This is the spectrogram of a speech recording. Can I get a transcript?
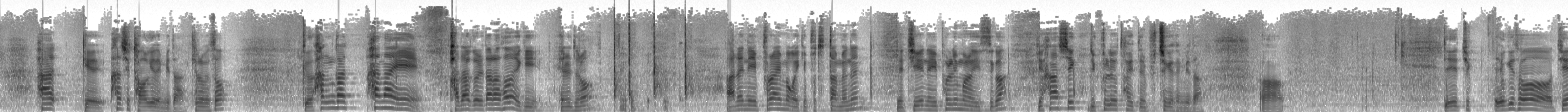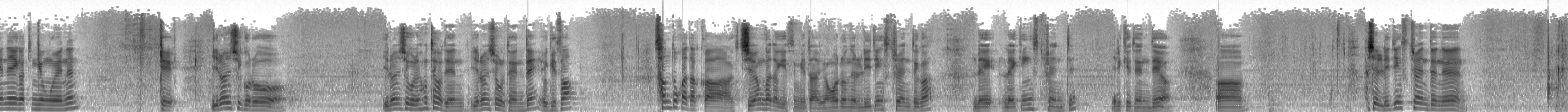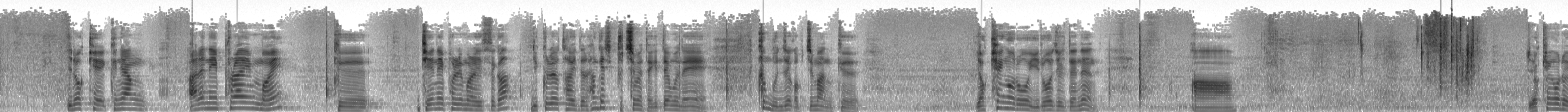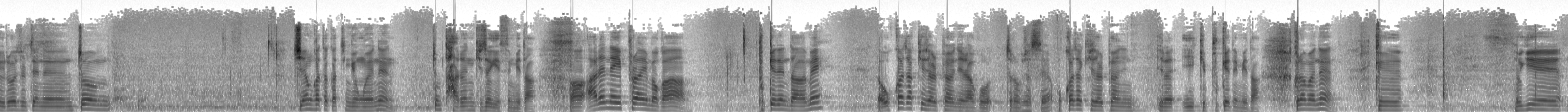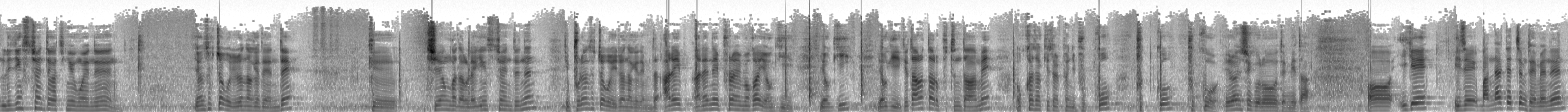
하, 이렇게 하나씩 더하게 됩니다. 그러면서 그 한 가 하나의 가닥을 따라서 여기 예를 들어 RNA primer가 이렇게 붙었다면은 DNA polymerase가 하나씩 뉴클레오타이드를 붙이게 됩니다. 어, 네, 여기서 DNA 같은 경우에는 이렇게 이런 식으로 이런 식으로 형태가 된 이런 식으로 되는데 여기서 선도 가닥과 지연 가닥이 있습니다. 영어로는 leading strand가 레, lagging strand 이렇게 되는데요. 어, 사실 leading strand는 이렇게 그냥 RNA primer에 그 DNA polymerase가 뉴클레오타이드를 한 개씩 붙이면 되기 때문에 큰 문제가 없지만 그 역행으로 이루어질 때는 아 역행으로 이루어질 때는 좀 지연 가닥 같은 경우에는 좀 다른 기작이 있습니다. 어, RNA primer가 붙게 된 다음에 오카자키 절편이라고 들어보셨어요? 오카자키 절편이 이렇게 붙게 됩니다. 그러면은 그 여기에 leading strand 같은 경우에는 연속적으로 일어나게 되는데 그 지연가닥 lagging strand는 불연속적으로 일어나게 됩니다. RNA primer가 여기, 여기, 여기 이렇게 따로따로 붙은 다음에 오카자키 절편이 붙고, 붙고, 붙고 이런 식으로 됩니다. 어, 이게 이제 만날 때쯤 되면은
